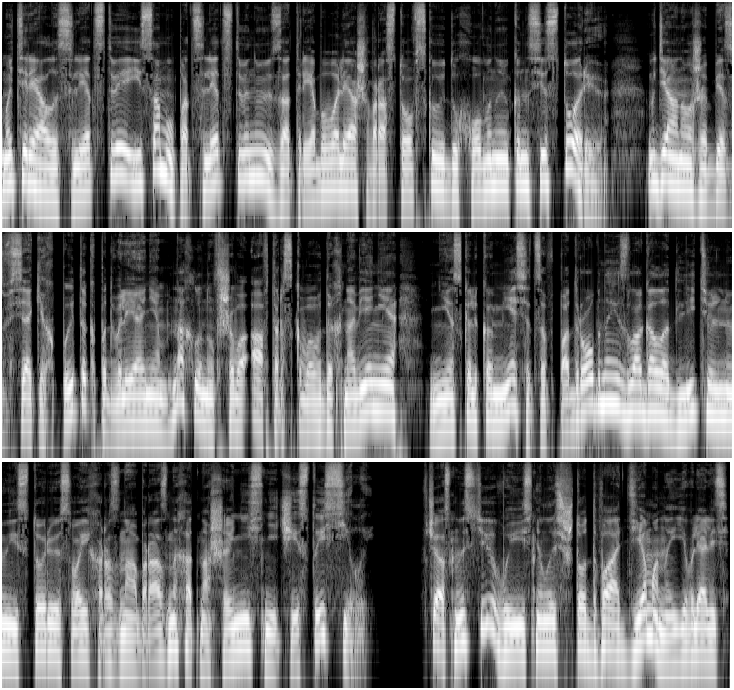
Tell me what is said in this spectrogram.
Материалы следствия и саму подследственную затребовали аж в ростовскую духовную консисторию, где она уже без всяких пыток под влиянием нахлынувшего авторского вдохновения несколько месяцев подробно излагала длительную историю своих разнообразных отношений с нечистой силой. В частности, выяснилось, что два демона являлись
